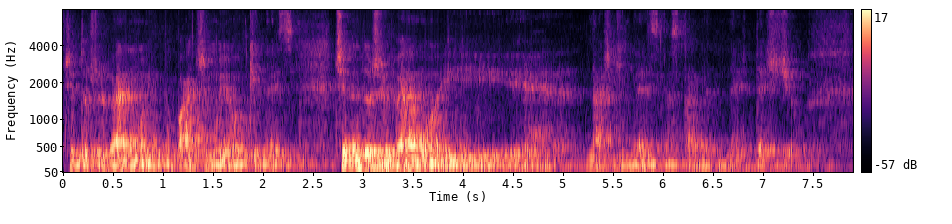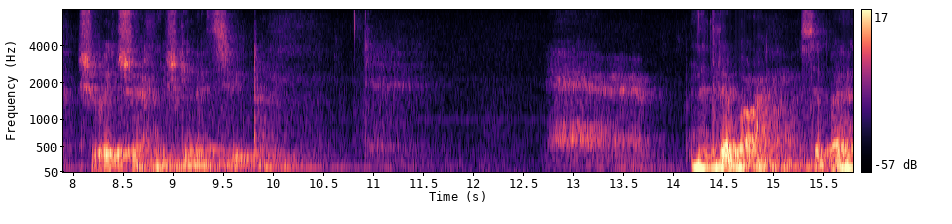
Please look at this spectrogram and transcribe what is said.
Чи доживемо і побачимо його кінець, чи не доживемо і наш кінець настане не дещо швидше, ніж кінець світу. Не треба себе,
